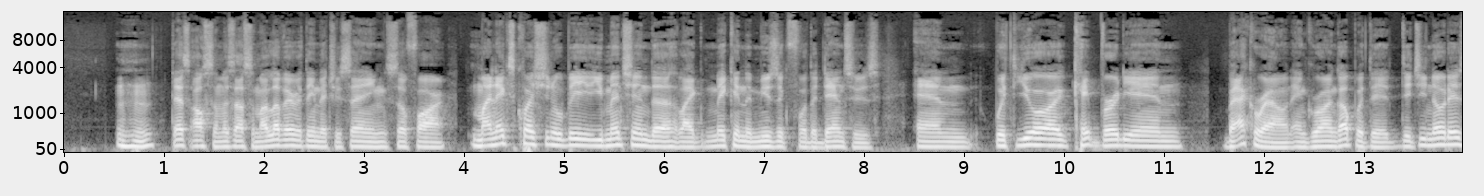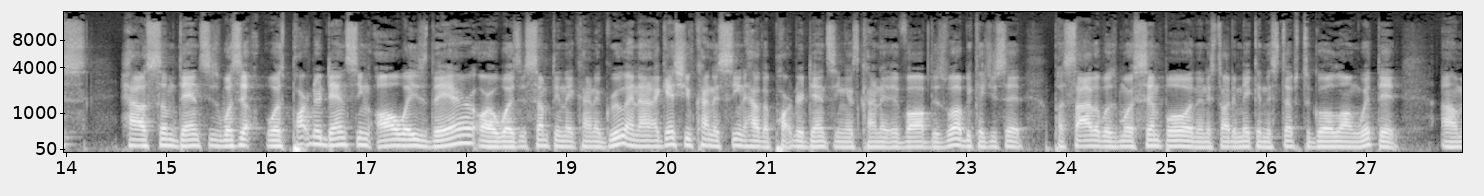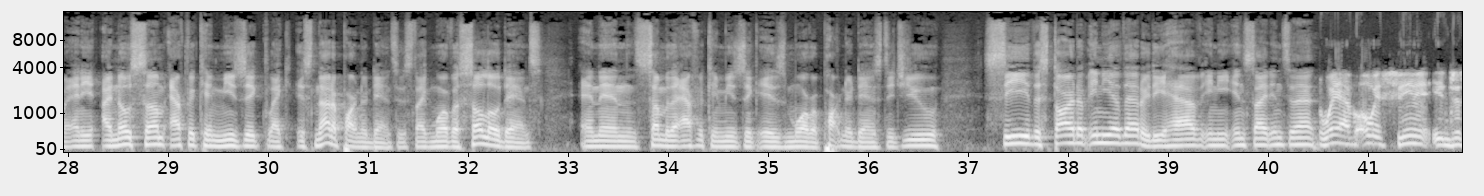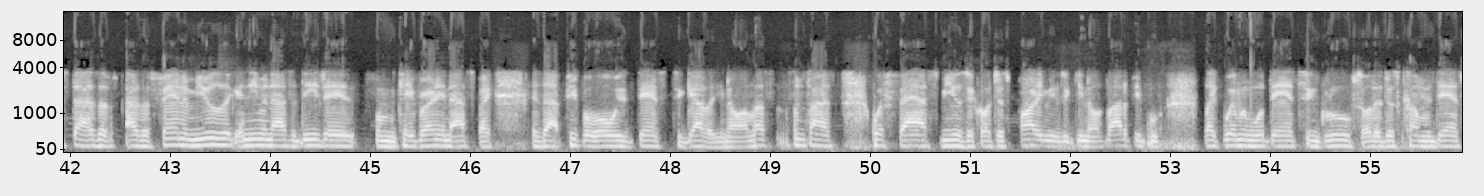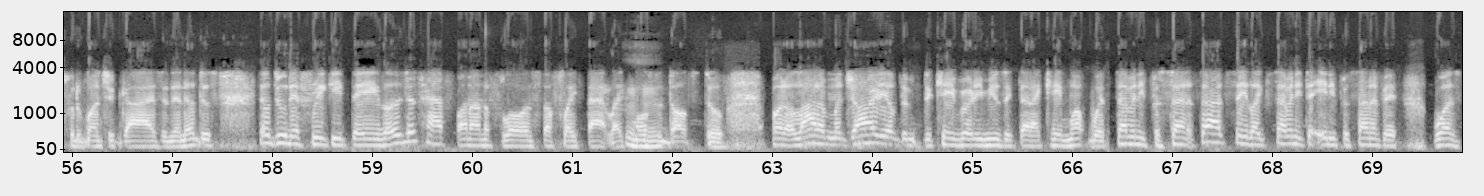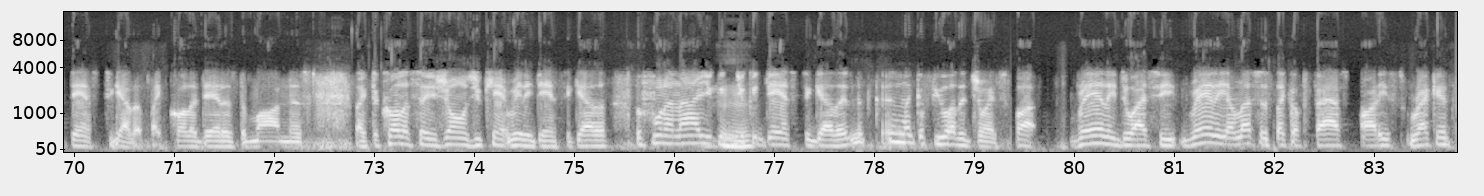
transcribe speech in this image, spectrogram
Mm-hmm. That's awesome. That's awesome. I love everything that you're saying so far. My next question will be: You mentioned the like making the music for the dancers, and with your Cape Verdean background and growing up with it, did you notice how some dances was it was partner dancing always there or was it something that kind of grew and i guess you've kind of seen how the partner dancing has kind of evolved as well because you said Passada was more simple and then it started making the steps to go along with it um, and i know some african music like it's not a partner dance. It's like more of a solo dance. And then some of the african music is more of a partner dance. Did you see the start of any of that, or do you have any insight into that? The way I've always seen it, just as a as a fan of music and even as a DJ, from Cape Verdean aspect is that people always dance together, you know, unless sometimes with fast music or just party music, you know, a lot of people like women will dance in groups or they'll just come and dance with a bunch of guys and then they'll just they'll do their freaky things or they'll just have fun on the floor and stuff like that, like mm-hmm. most adults do. But a lot of majority of the, the Cape Verde music that I came up with, seventy percent so I'd say like seventy to eighty percent of it was danced together. Like Coladeiras, the Modernists, like the Cola San Jon, you can't really dance together together. Before and now, you can mm-hmm. you can dance together and, and like a few other joints, but rarely do I see rarely unless it's like a fast party record.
